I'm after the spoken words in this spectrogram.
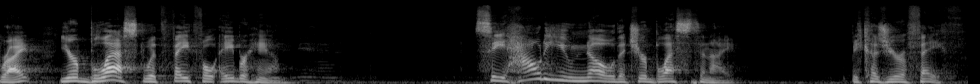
right? You're blessed with faithful Abraham. See, how do you know that you're blessed tonight? Because you're a faith.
